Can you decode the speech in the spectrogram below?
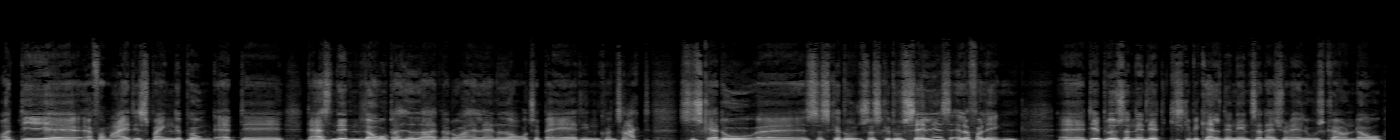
Og det øh, er for mig det springende punkt, at øh, der er sådan lidt en lov, der hedder, at når du har halvandet år tilbage af din kontrakt, så skal du, øh, så skal du, så skal du sælges eller forlænge. Øh, det er blevet sådan en lidt, skal vi kalde det en international uskreven lov,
